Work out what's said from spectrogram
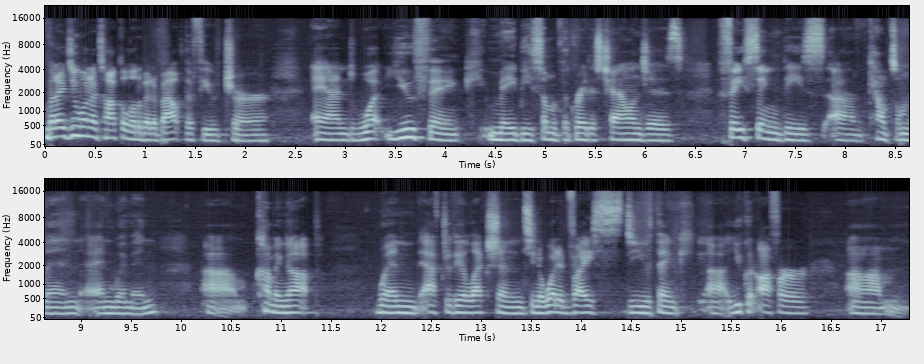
but I do want to talk a little bit about the future and what you think may be some of the greatest challenges facing these um, councilmen and women um, coming up when after the elections. You know, what advice do you think uh, you could offer um,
